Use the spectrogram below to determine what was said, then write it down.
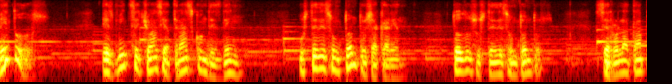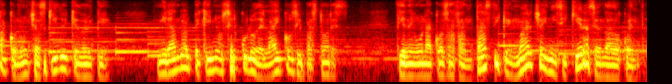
¿Métodos? Smith se echó hacia atrás con desdén. Ustedes son tontos, Shakarian. Todos ustedes son tontos. Cerró la tapa con un chasquido y quedó en pie, mirando al pequeño círculo de laicos y pastores. Tienen una cosa fantástica en marcha y ni siquiera se han dado cuenta.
